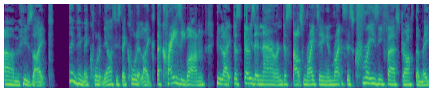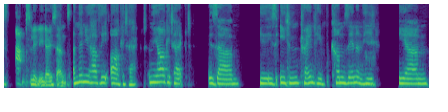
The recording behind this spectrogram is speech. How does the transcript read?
um, who's like, I don't think they call it the artist, they call it like the crazy one who like just goes in there and just starts writing and writes this crazy first draft that makes absolutely no sense. And then you have the architect, and the architect is um he's Eton trained. He comes in and he he um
